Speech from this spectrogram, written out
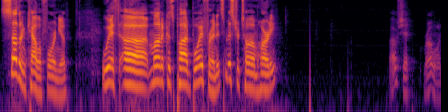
Southern California with uh, Monica's pod boyfriend. It's Mr. Tom Hardy. Oh shit, wrong one.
